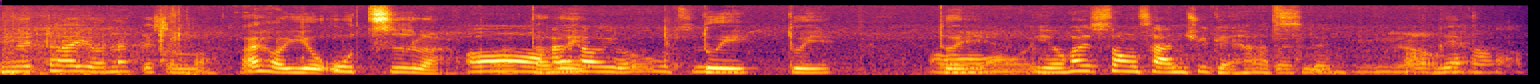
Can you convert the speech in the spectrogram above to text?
因为他有那个什么，还好有物资了，哦，还好有物资。对对对，哦也会送餐去给他吃。对好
